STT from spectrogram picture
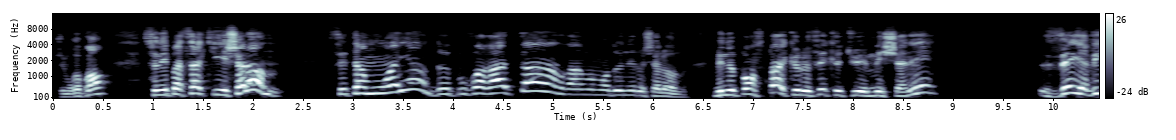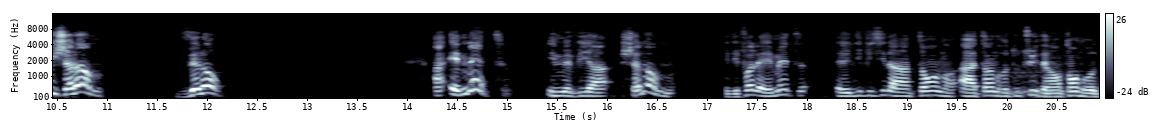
je me reprends. Ce n'est pas ça qui est shalom. C'est un moyen de pouvoir atteindre à un moment donné le shalom. Mais ne pense pas que le fait que tu es méchané, Zeyavi Shalom. Zélo. À Emet, il me via Shalom. Et des fois, la Emet, elle est difficile à attendre, à atteindre tout de suite, à entendre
